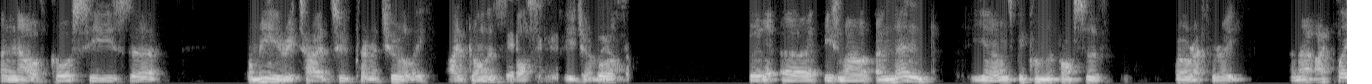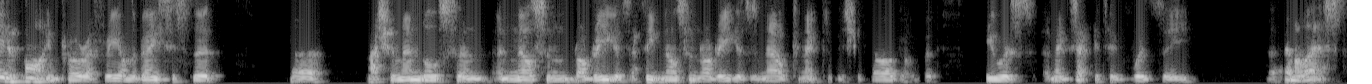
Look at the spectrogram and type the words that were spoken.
And now, of course, he's, uh, for me, he retired too prematurely. I'd gone as the boss of PJ But uh, he's now, and then, you know, he's become the boss of pro referee. And I, I played a part in pro referee on the basis that uh, Asher Mendelson and Nelson Rodriguez, I think Nelson Rodriguez is now connected with Chicago, but he was an executive with the MLS.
